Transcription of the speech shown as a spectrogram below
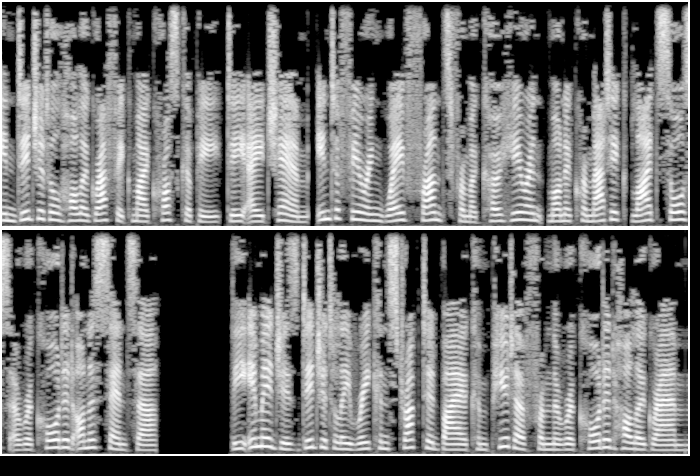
In digital holographic microscopy (DHM), interfering wave fronts from a coherent monochromatic light source are recorded on a sensor. The image is digitally reconstructed by a computer from the recorded hologram.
